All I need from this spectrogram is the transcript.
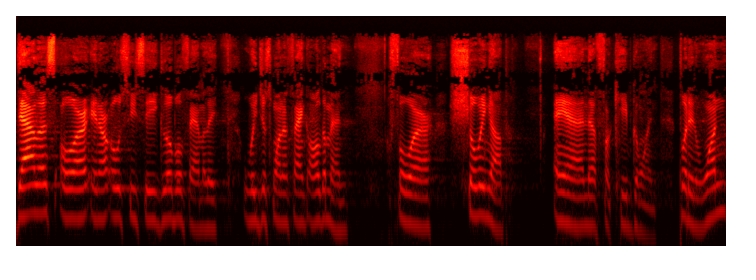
Dallas or in our OCC global family, we just want to thank all the men for showing up and uh, for keep going. Putting one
